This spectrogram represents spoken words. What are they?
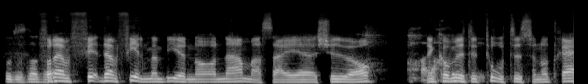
For den, fi den filmen begynner å nærme seg eh, 20 år. Den kom ut i 2003.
